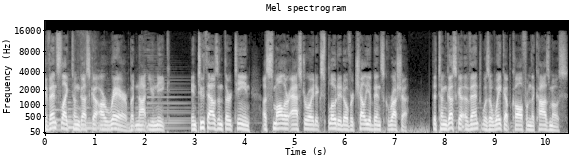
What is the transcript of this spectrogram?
Events like Tunguska are rare but not unique. In 2013, a smaller asteroid exploded over Chelyabinsk, Russia. The Tunguska event was a wake-up call from the cosmos.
